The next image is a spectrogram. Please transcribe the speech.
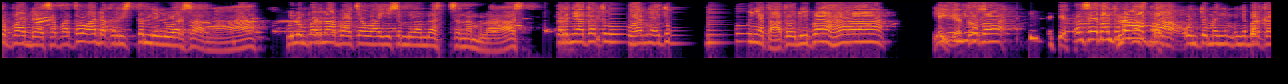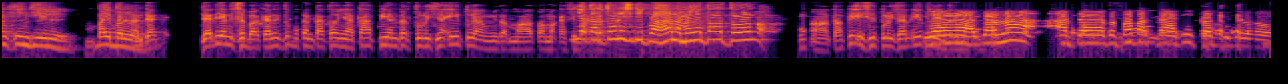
kepada siapa tahu ada Kristen di luar sana, belum pernah baca Wahyu 1916, ternyata Tuhannya itu punya tato di paha. Itu Iya, intinya, terus- Pak. Iya. Kan saya bantu Kenapa, Bapak untuk menye- menyebarkan Injil, Bible. Jadi, jadi yang disebarkan itu bukan tatonya, tapi yang tertulisnya itu yang minta maaf, Pak, makasih Iya banyak. tertulis di paha namanya tato. Ah, tapi isi tulisan itu yang Ya, karena ada sebab ada akibat gitu loh.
